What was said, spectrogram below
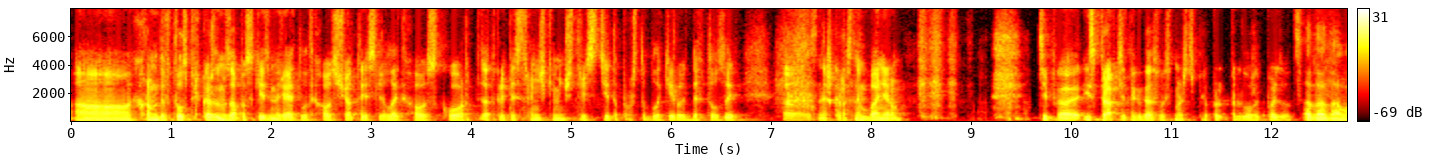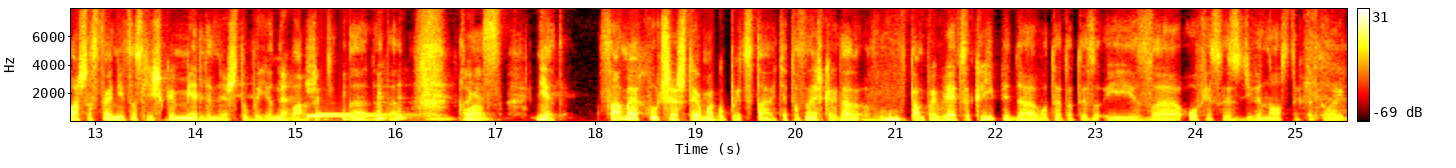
э, Chrome DevTools при каждом запуске измеряет Lighthouse счет, если Lighthouse Core открытой странички меньше 30, то просто блокирует DevTools, э, знаешь, красным баннером. Типа, исправьте, тогда вы сможете продолжить пользоваться. Да-да-да, ваша страница слишком медленная, чтобы ее дебажить. Да-да-да, класс. Нет, Самое худшее, что я могу представить, это, знаешь, когда там появляется клипе, да, вот этот из, из э, офиса из 90-х, говорит,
